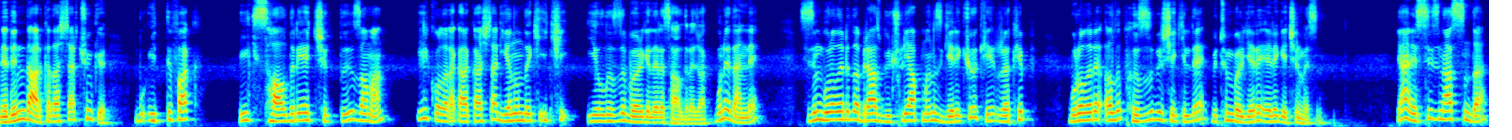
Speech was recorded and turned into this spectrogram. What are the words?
Nedeni de arkadaşlar çünkü bu ittifak ilk saldırıya çıktığı zaman ilk olarak arkadaşlar yanındaki 2 yıldızlı bölgelere saldıracak. Bu nedenle sizin buraları da biraz güçlü yapmanız gerekiyor ki rakip buraları alıp hızlı bir şekilde bütün bölgeleri ele geçirmesin. Yani sizin aslında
